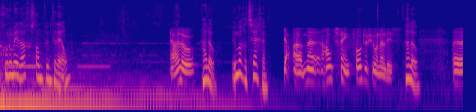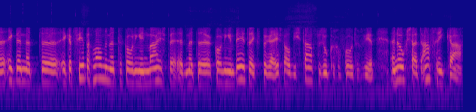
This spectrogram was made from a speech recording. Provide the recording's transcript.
Goedemiddag, stand.nl. Ja, hallo. Hallo, u mag het zeggen. Ja, uh, Hans Schenk, fotojournalist. Hallo. Uh, ik, ben met, uh, ik heb 40 landen met de koningin, Majesteit, met de koningin Beatrix bereisd, al die staatsbezoeken gefotografeerd. En ook Zuid-Afrika.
